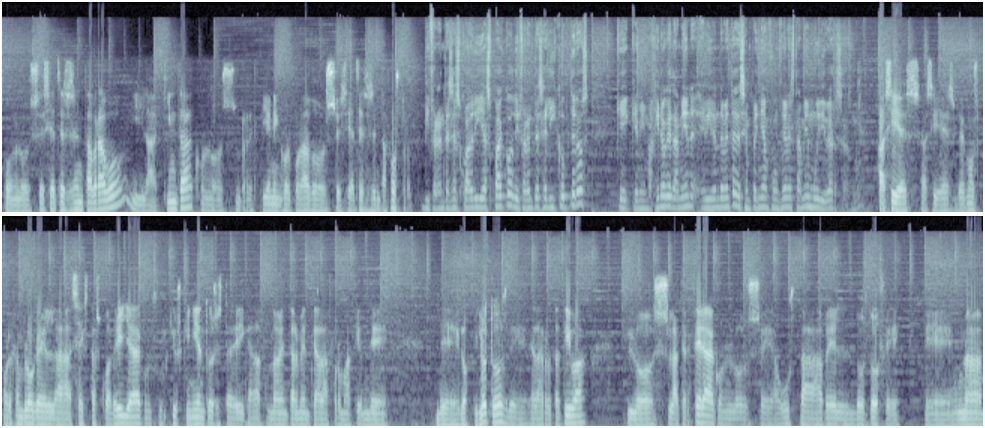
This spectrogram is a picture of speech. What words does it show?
con los SH-60 Bravo y la quinta con los recién incorporados SH-60 Foxtrot. Diferentes escuadrillas, Paco, diferentes helicópteros que, me imagino que también, evidentemente, desempeñan funciones también muy diversas, ¿no? Así es, así es. Vemos, por ejemplo, que la sexta escuadrilla con sus Qs 500 está dedicada fundamentalmente a la formación de, los pilotos, de, la rotativa. Los, la tercera con los eh, Augusta Bell 212 eh, una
